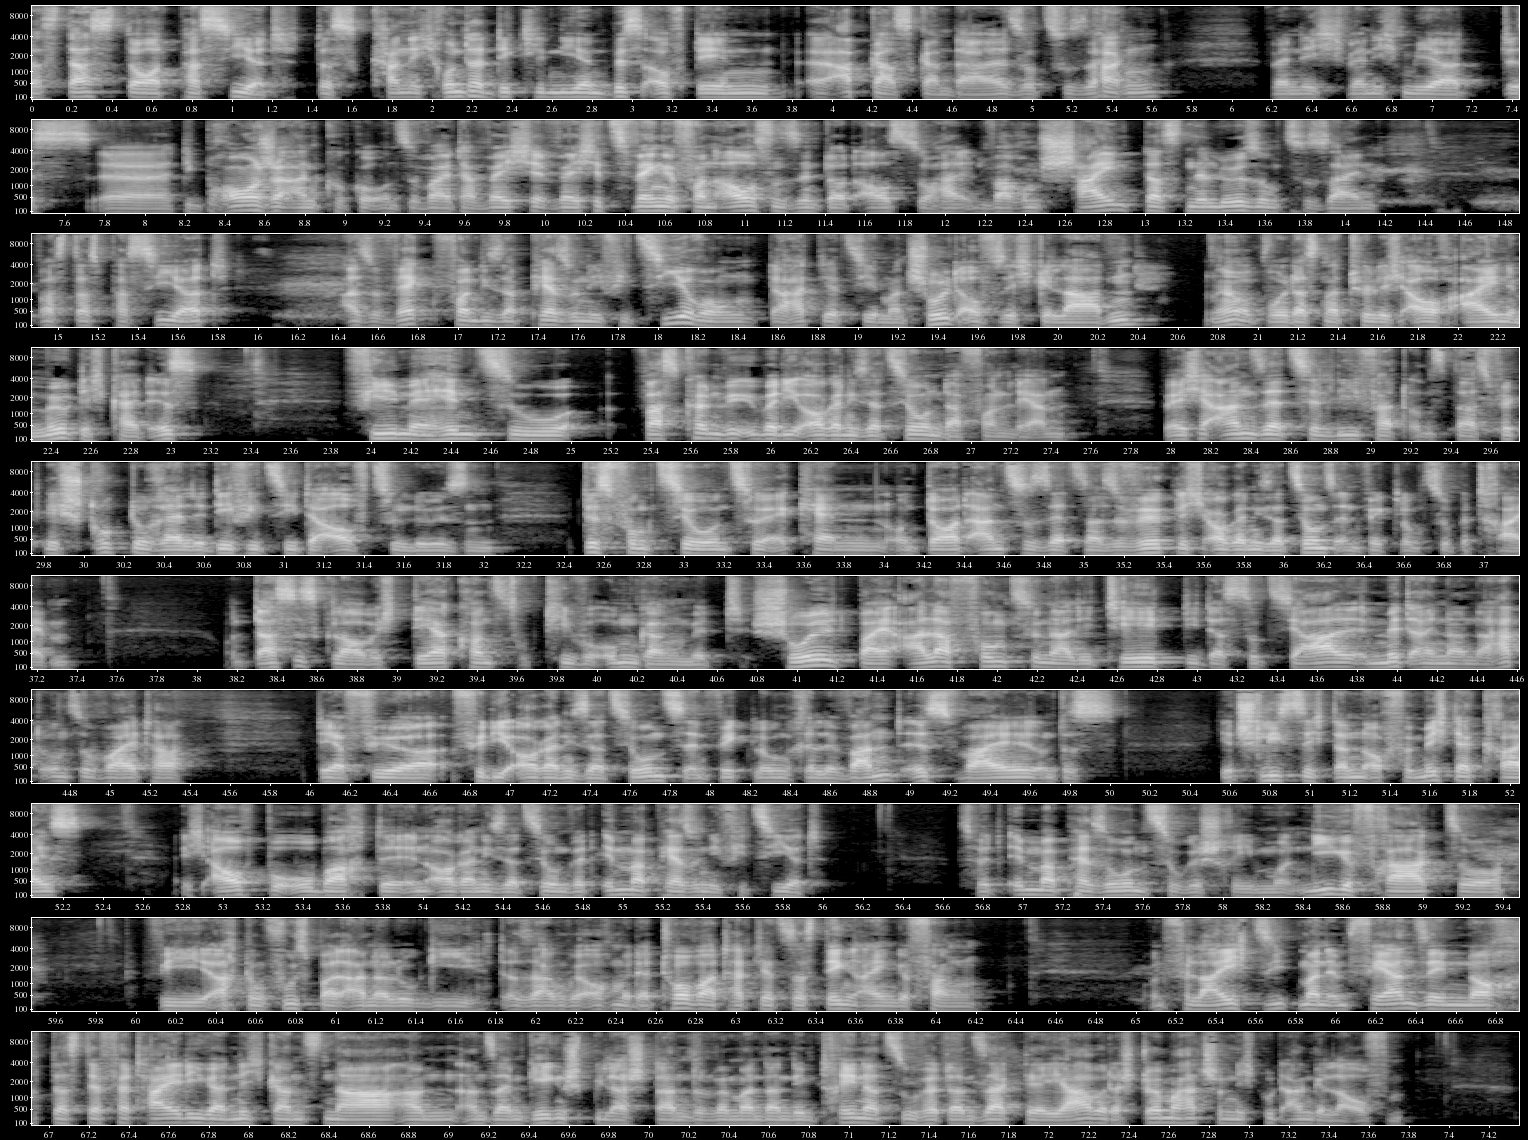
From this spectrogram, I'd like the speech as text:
dass das dort passiert. Das kann ich runterdeklinieren bis auf den äh, Abgasskandal sozusagen, wenn ich, wenn ich mir das, äh, die Branche angucke und so weiter. Welche, welche Zwänge von außen sind dort auszuhalten? Warum scheint das eine Lösung zu sein, was das passiert? Also weg von dieser Personifizierung, da hat jetzt jemand Schuld auf sich geladen, ne, obwohl das natürlich auch eine Möglichkeit ist, vielmehr hin zu, was können wir über die Organisation davon lernen? Welche Ansätze liefert uns das, wirklich strukturelle Defizite aufzulösen, Dysfunktion zu erkennen und dort anzusetzen, also wirklich Organisationsentwicklung zu betreiben? Und das ist, glaube ich, der konstruktive Umgang mit Schuld bei aller Funktionalität, die das Sozial im Miteinander hat und so weiter, der für, für die Organisationsentwicklung relevant ist, weil, und das jetzt schließt sich dann auch für mich der Kreis, ich auch beobachte, in Organisationen wird immer personifiziert. Es wird immer Personen zugeschrieben und nie gefragt, so wie, Achtung, Fußballanalogie, da sagen wir auch mal, der Torwart hat jetzt das Ding eingefangen. Und vielleicht sieht man im Fernsehen noch, dass der Verteidiger nicht ganz nah an, an seinem Gegenspieler stand. Und wenn man dann dem Trainer zuhört, dann sagt er, ja, aber der Stürmer hat schon nicht gut angelaufen.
